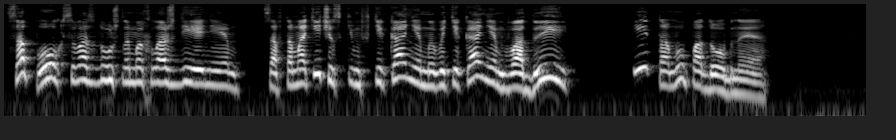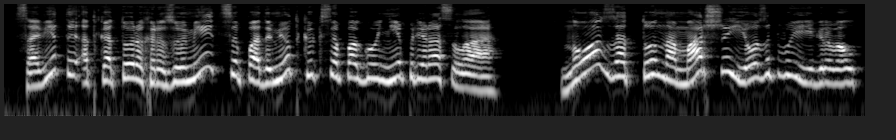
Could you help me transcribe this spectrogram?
Сапог с воздушным охлаждением, с автоматическим втеканием и вытеканием воды и тому подобное. Советы, от которых, разумеется, подметка к сапогу не приросла. Но зато на марше Йозеп выигрывал.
